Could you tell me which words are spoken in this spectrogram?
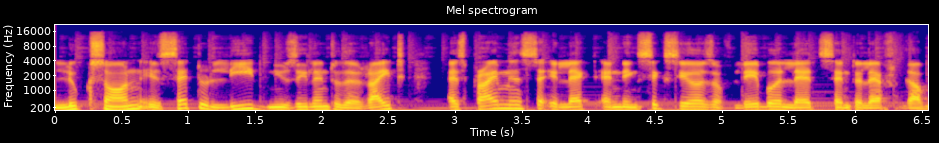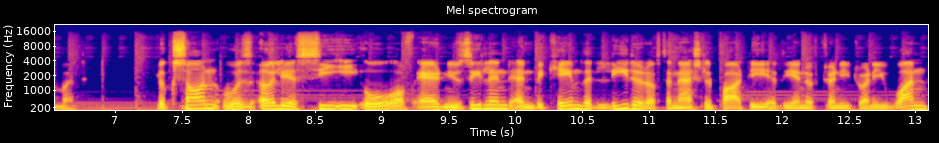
Luxon is set to lead New Zealand to the right as Prime Minister elect, ending six years of Labour led centre left government. Luxon was earlier CEO of Air New Zealand and became the leader of the National Party at the end of 2021,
